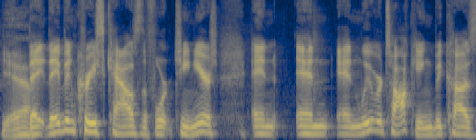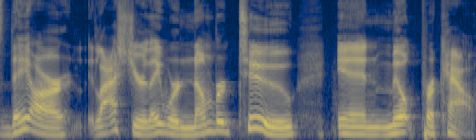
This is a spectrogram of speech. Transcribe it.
Yeah. They they've increased cows the 14 years, and and and we were talking because they are last year they were number two in milk per cow.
